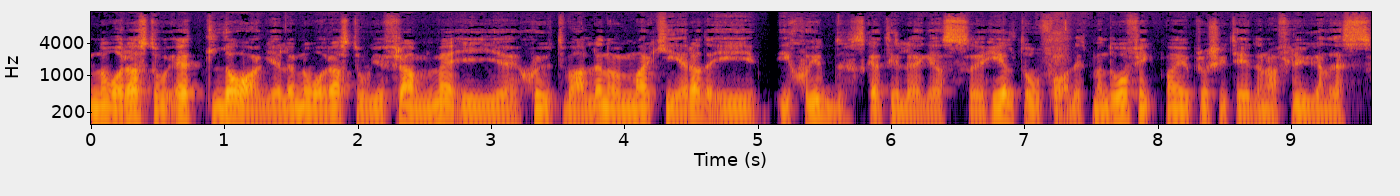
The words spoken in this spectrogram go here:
några stod, ett lag eller några stod ju framme i skjutvallen och markerade i, i skydd ska tilläggas, eh, helt ofarligt. Men då fick man ju projektilerna flygandes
